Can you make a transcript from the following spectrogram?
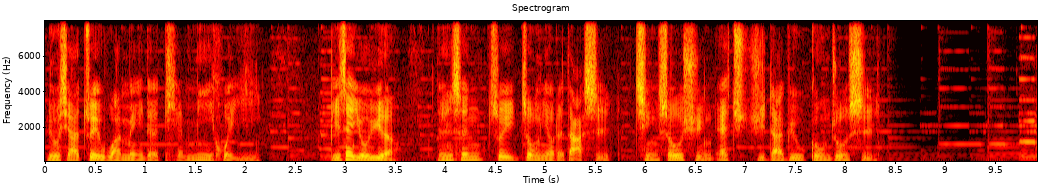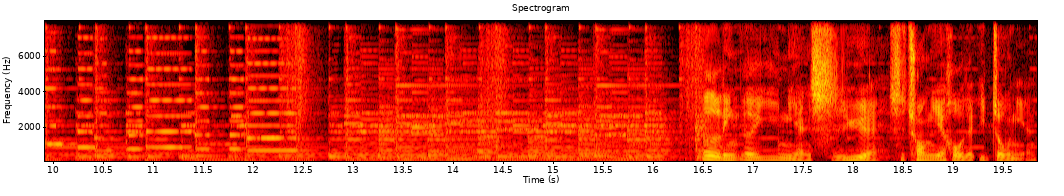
留下最完美的甜蜜回忆。别再犹豫了，人生最重要的大事，请搜寻 HGW 工作室。二零二一年十月是创业后的一周年，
